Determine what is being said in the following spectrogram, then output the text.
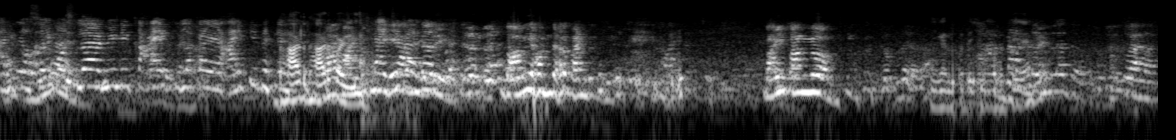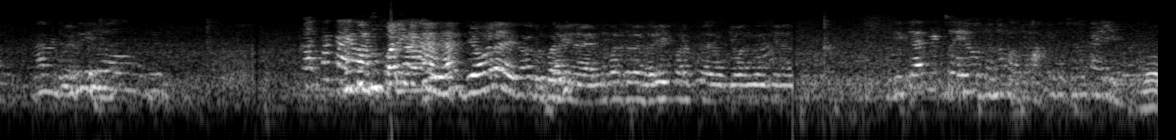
आणि कसं बसलोय आम्ही नी काय तुला काय आहे की नाही? धाड धाड पडली हे आमदार आहे. भावी आमदार पांडू भाई पांगम. ही गणपतीची मूर्ती आहे. कसं काय तू दुपारी काय आला? जेवायला आहे का दुपारी? घरी परत जेवण बिवण केलं. रिटायरमेंटचं हे होतं ना बाबा बाकी दुसरं काही नाही. हो.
